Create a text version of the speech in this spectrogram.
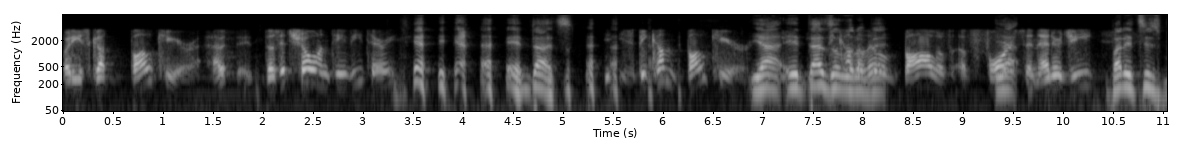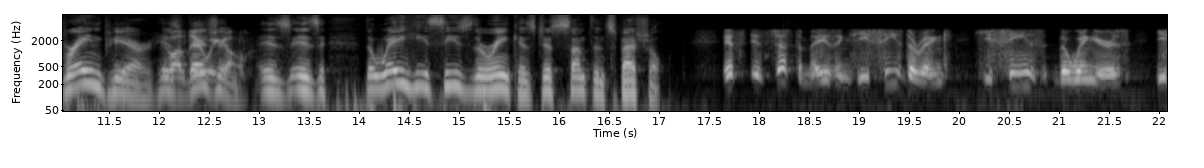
but he's got bulkier. Uh, does it show on TV, Terry? yeah, it does. he's become bulkier. Yeah, it does a little, a little bit. ball of, of force yeah. and energy. But it's his brain, Pierre. His well, there vision we go. is is the way he sees the rink is just something special. It's it's just amazing. He sees the rink. He sees the wingers. He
